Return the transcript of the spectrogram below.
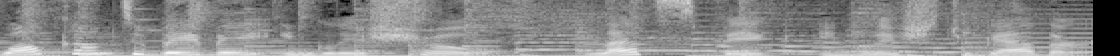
Welcome to Baby English Show. Let's speak English together.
